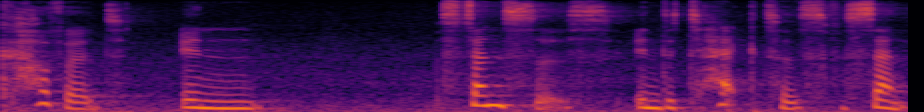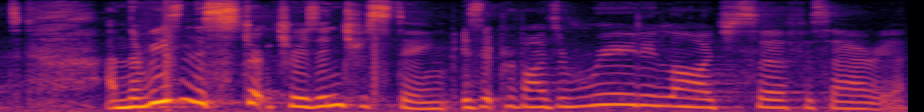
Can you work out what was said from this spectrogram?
covered in sensors, in detectors for scent. And the reason this structure is interesting is it provides a really large surface area.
